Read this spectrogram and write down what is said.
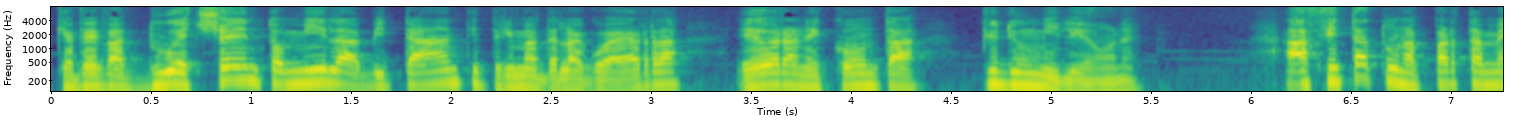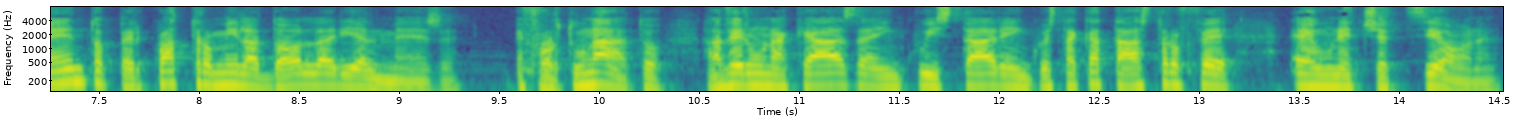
che aveva 200.000 abitanti prima della guerra e ora ne conta più di un milione. Ha affittato un appartamento per 4.000 dollari al mese. È fortunato, avere una casa in cui stare in questa catastrofe è un'eccezione.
